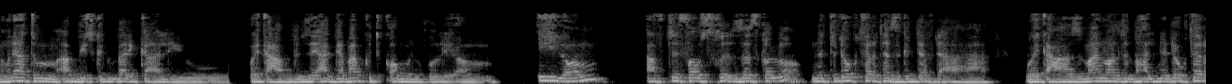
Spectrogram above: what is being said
ምክንያቱም ኣቢስ ክግበር ይከኣል እዩ ወይ ከዓ ብዘይ ኣገባብ ክጥቀሙሉ ይኽእሉ እዮም ኢሎም ኣብቲ ፈውሲ ክእዘዝ ከሎ ነቲ ዶክተር ተዝግደፍ ደኣ ወይ ከዓ እዚ ማንዋል ዝበሃል ንዶክተር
